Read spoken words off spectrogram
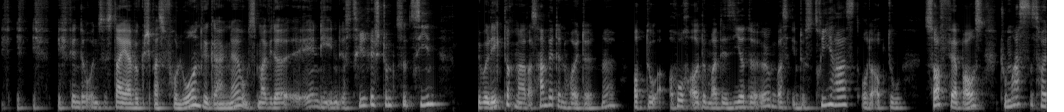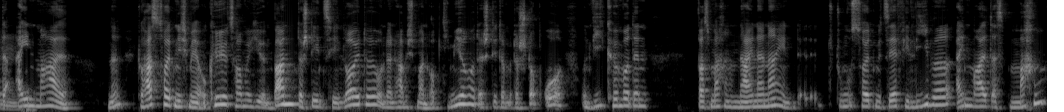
ich, ich, ich finde, uns ist da ja wirklich was verloren gegangen, ne? um es mal wieder in die Industrierichtung zu ziehen überleg doch mal, was haben wir denn heute? Ne? Ob du hochautomatisierte irgendwas Industrie hast oder ob du Software baust, du machst es heute mhm. einmal. Ne? Du hast heute nicht mehr, okay, jetzt haben wir hier ein Band, da stehen zehn Leute und dann habe ich mal einen Optimierer, der steht da mit der Stoppuhr und wie können wir denn was machen? Nein, nein, nein. Du musst heute mit sehr viel Liebe einmal das machen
